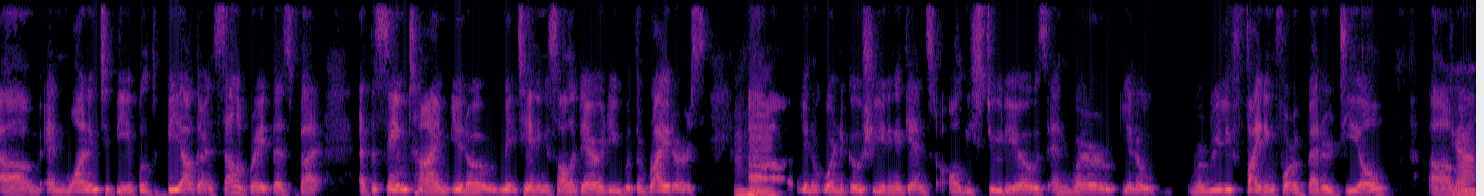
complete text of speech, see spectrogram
um, and wanting to be able to be out there and celebrate this, but at the same time, you know, maintaining solidarity with the writers, Mhm. uh, you know, who are negotiating against all these studios, and we're you know we're really fighting for a better deal. Um, Yeah.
